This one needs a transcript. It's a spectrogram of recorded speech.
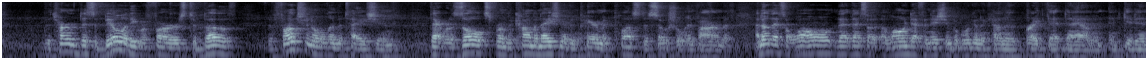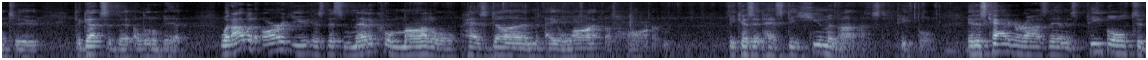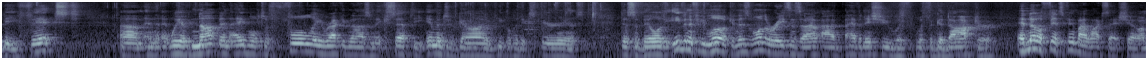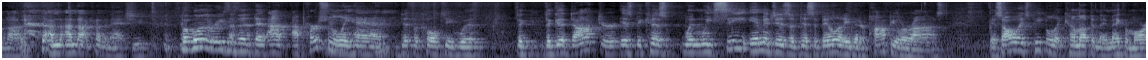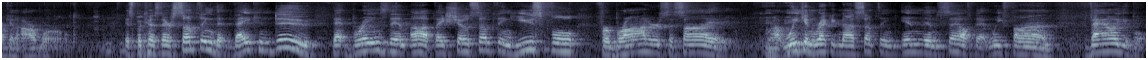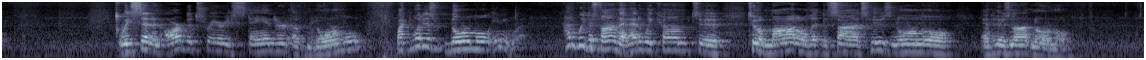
The term disability refers to both the functional limitation that results from the combination of impairment plus the social environment. I know that's a long that, that's a, a long definition, but we're going to kind of break that down and, and get into the guts of it a little bit. What I would argue is this medical model has done a lot of harm because it has dehumanized people. It has categorized them as people to be fixed um, and we have not been able to fully recognize and accept the image of God in people that experience disability. Even if you look, and this is one of the reasons that I, I have an issue with, with the good doctor. And no offense, if anybody likes that show, I'm not, I'm, I'm not coming at you. But one of the reasons that, that I, I personally have difficulty with the, the good doctor is because when we see images of disability that are popularized, it's always people that come up and they make a mark in our world. It's because there's something that they can do that brings them up. They show something useful for broader society. Right? We can recognize something in themselves that we find valuable. We set an arbitrary standard of normal. Like, what is normal anyway? How do we define that? How do we come to, to a model that decides who's normal and who's not normal?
